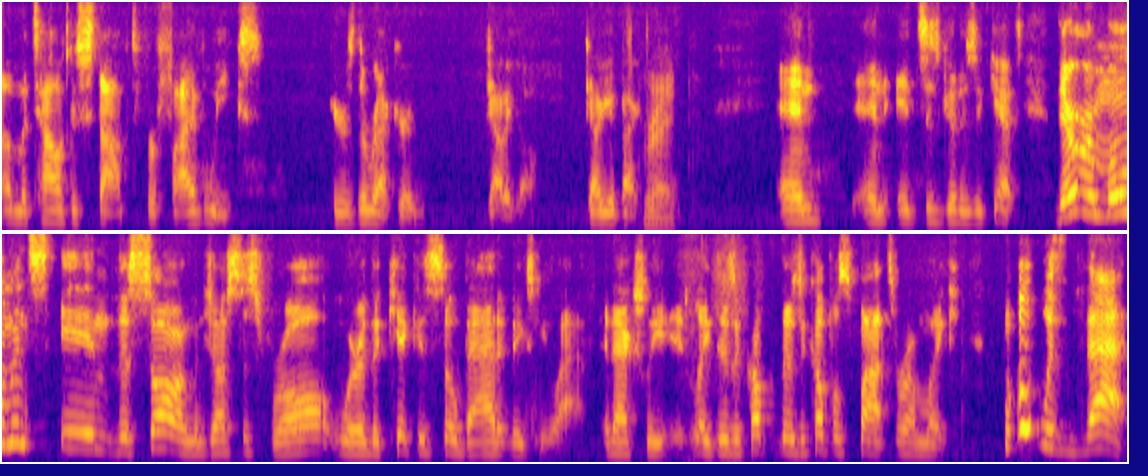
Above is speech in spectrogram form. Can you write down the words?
Uh, Metallica stopped for five weeks. Here's the record. Got to go. Got to get back. Right. and and it's as good as it gets. There are moments in the song "Justice for All" where the kick is so bad it makes me laugh. It actually it, like there's a couple there's a couple spots where I'm like, what was that?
